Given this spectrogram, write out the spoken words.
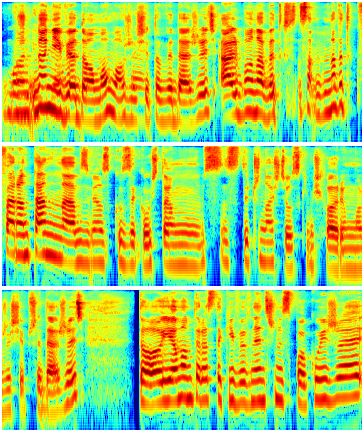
no, no nie wiadomo, może Tak. się to wydarzyć, albo nawet, nawet kwarantanna w związku z jakąś tam stycznością z kimś chorym może się przydarzyć, to ja mam teraz taki wewnętrzny spokój, że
